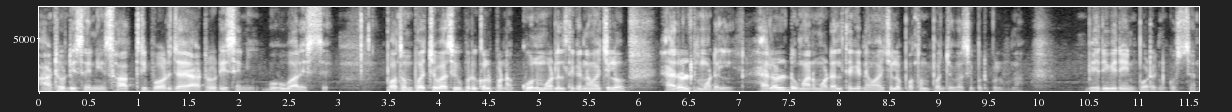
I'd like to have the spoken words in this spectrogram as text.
আঠেরোটি শ্রেণি, সাতটি পর্যায়ে আঠেরোটি শ্রেণি, বহুবার এসছে। প্রথম পঞ্চবার্ষিক পরিকল্পনা কোন মডেল থেকে নেওয়া হয়েছিল? Harold model Harold Domar model থেকে নেওয়া হয়েছিল প্রথম পঞ্চবার্ষিক পরিকল্পনা। Very very important question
